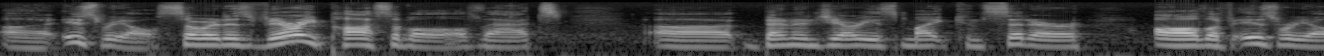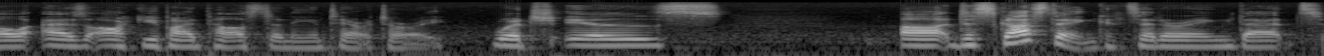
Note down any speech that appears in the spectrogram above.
uh, Israel. So it is very possible that uh, Ben and Jerry's might consider all of Israel as occupied Palestinian territory, which is uh, disgusting considering that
